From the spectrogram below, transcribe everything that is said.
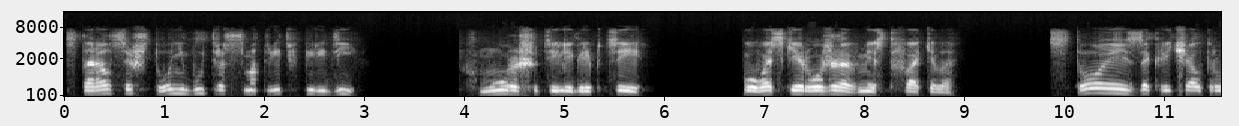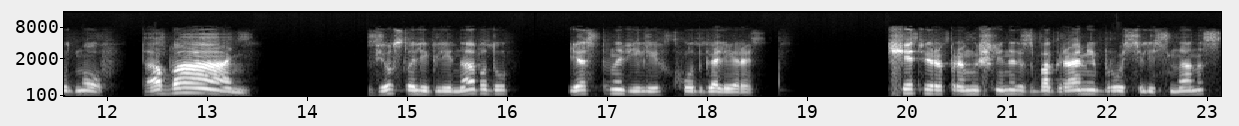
старался что-нибудь рассмотреть впереди. Хмуро шутили гребцы. У Васьки рожа вместо факела. "Стой!" закричал Труднов. "Табань!" Весла легли на воду и остановили ход галеры. Четверо промышленных с баграми бросились на нас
